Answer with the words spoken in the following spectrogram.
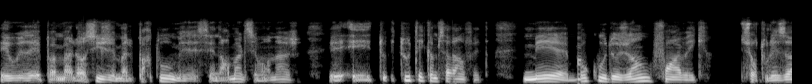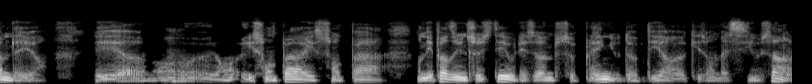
Et vous avez pas mal. aussi j'ai mal partout, mais c'est normal, c'est mon âge. Et, tout, est comme ça, en fait. Mais beaucoup de gens font avec, surtout les hommes d'ailleurs. Et euh, on- ils sont pas, ils sont pas. On n'est pas dans une société où les hommes se plaignent ou doivent dire euh, qu'ils ont mal ci ou ça.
